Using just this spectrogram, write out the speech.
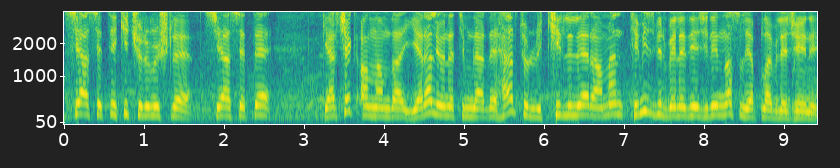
siyasetteki çürümüşle, siyasette gerçek anlamda yerel yönetimlerde her türlü kirliliğe rağmen temiz bir belediyeciliğin nasıl yapılabileceğini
